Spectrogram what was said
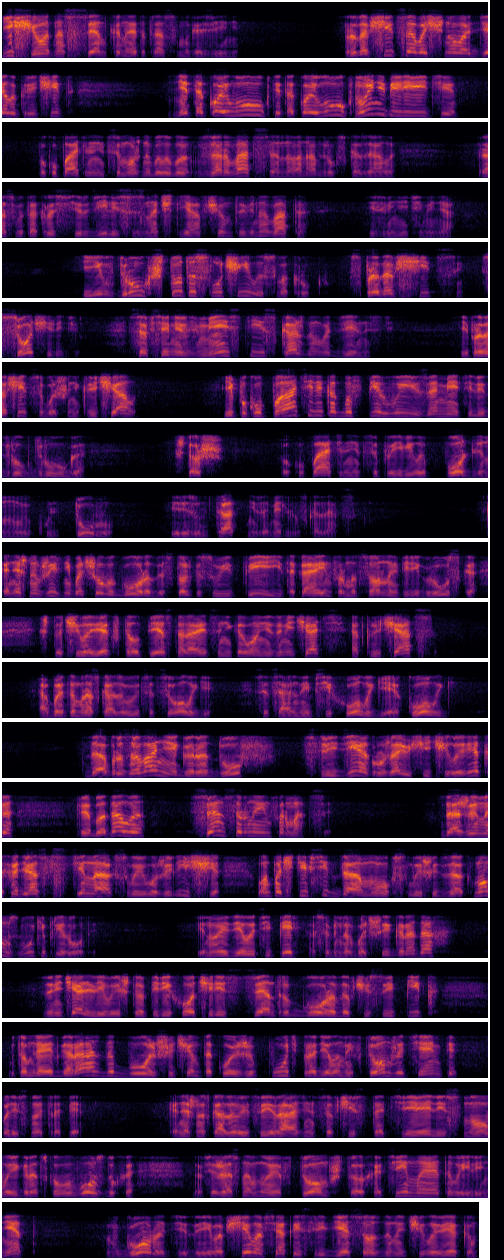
Еще одна сценка, на этот раз в магазине. Продавщица овощного отдела кричит «Не такой лук, не такой лук, ну и не берите!» Покупательнице можно было бы взорваться, но она вдруг сказала «Раз вы так рассердились, значит, я в чем-то виновата. Извините меня». И вдруг что-то случилось вокруг, с продавщицей, с очередью, со всеми вместе и с каждым в отдельности и продавщица больше не кричала, и покупатели как бы впервые заметили друг друга. Что ж, покупательница проявила подлинную культуру, и результат не замедлил сказаться. Конечно, в жизни большого города столько суеты и такая информационная перегрузка, что человек в толпе старается никого не замечать, отключаться. Об этом рассказывают социологи, социальные психологи, экологи. До образования городов в среде окружающей человека преобладала сенсорная информация. Даже находясь в стенах своего жилища, он почти всегда мог слышать за окном звуки природы. Иное дело теперь, особенно в больших городах. Замечали ли вы, что переход через центр города в часы пик утомляет гораздо больше, чем такой же путь, проделанный в том же темпе по лесной тропе? Конечно, сказывается и разница в чистоте лесного и городского воздуха, но все же основное в том, что хотим мы этого или нет, в городе, да и вообще во всякой среде, созданной человеком,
